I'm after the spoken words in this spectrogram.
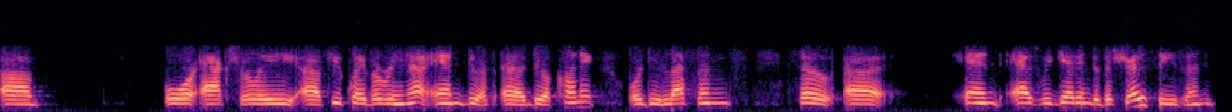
Uh, or actually uh, Fuquay-Varina and do a uh, do a clinic or do lessons. So, uh, and as we get into the show season,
